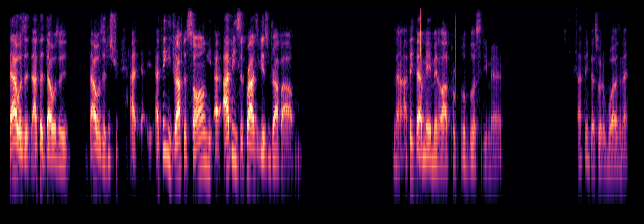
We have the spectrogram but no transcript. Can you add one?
that was a, I thought that was a that was a dist- I, I think he dropped a song. I, would be surprised if he doesn't drop an album. No, I think that may have been a lot of publicity, man. I think that's what it was, and I,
